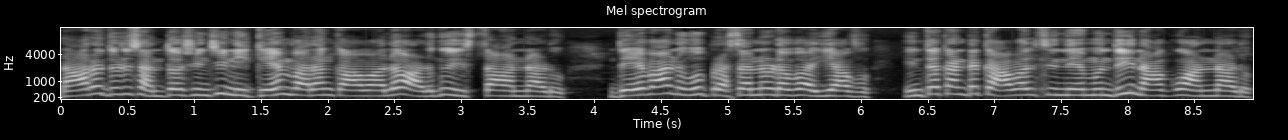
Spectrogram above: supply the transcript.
నారదుడు సంతోషించి నీకేం వరం కావాలో అడుగు ఇస్తా అన్నాడు. దేవా నువ్వు ప్రసన్నుడవు అయ్యావు. ఇంతకంటే కావాల్సిందేముంది నాకు అన్నాడు.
